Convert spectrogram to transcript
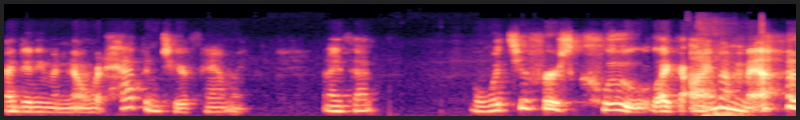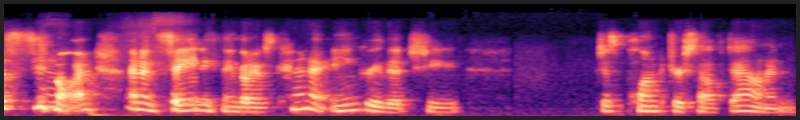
i didn't even know what happened to your family and i thought well, what's your first clue? Like, I'm a mess. You know, I, I didn't say anything, but I was kind of angry that she just plunked herself down and,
